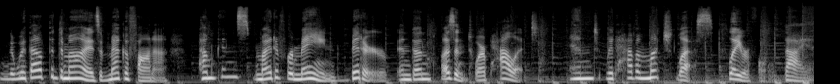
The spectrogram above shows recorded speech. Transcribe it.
Without the demise of megafauna, pumpkins might have remained bitter and unpleasant to our palate, and would have a much less flavorful diet.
